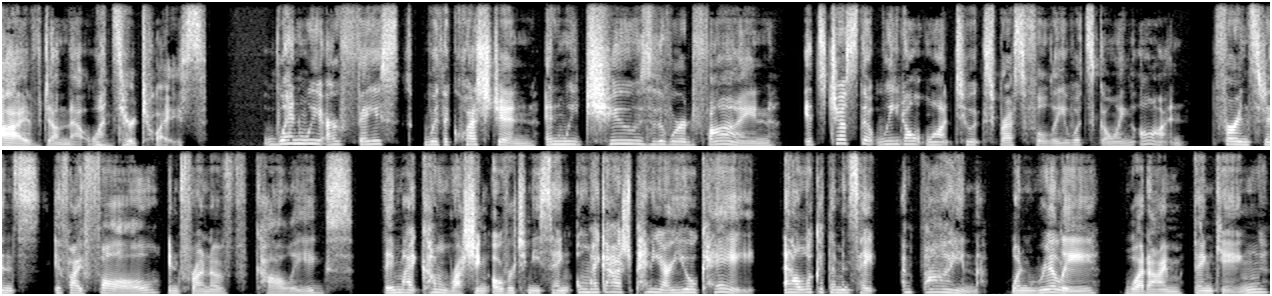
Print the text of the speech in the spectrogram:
I've done that once or twice. When we are faced with a question and we choose the word fine, it's just that we don't want to express fully what's going on. For instance, if I fall in front of colleagues, they might come rushing over to me saying, Oh my gosh, Penny, are you okay? And I'll look at them and say, I'm fine. When really what I'm thinking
